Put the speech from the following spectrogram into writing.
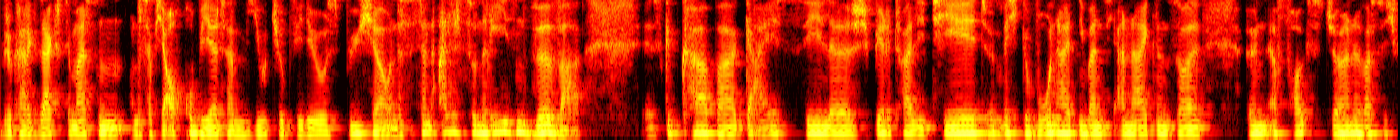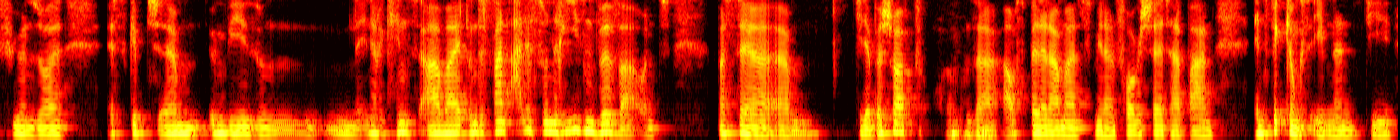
wie du gerade gesagt hast, die meisten, und das habe ich auch probiert, haben YouTube-Videos, Bücher und das ist dann alles so ein Riesenwirrwarr. Es gibt Körper, Geist, Seele, Spiritualität, irgendwelche Gewohnheiten, die man sich aneignen soll, ein Erfolgsjournal, was sich führen soll. Es gibt ähm, irgendwie so eine innere Kindsarbeit und das waren alles so ein Riesenwirrwarr. Und was der ähm, Dieter Bischof, unser Ausbilder damals, mir dann vorgestellt hat, waren Entwicklungsebenen, die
